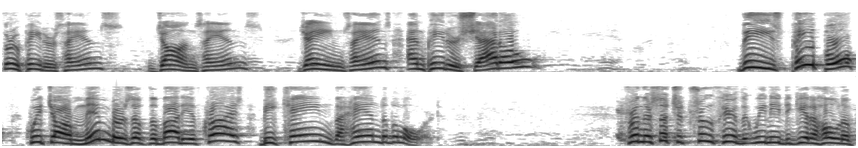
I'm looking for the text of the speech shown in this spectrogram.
through Peter's hands, John's hands, James' hands, and Peter's shadow. These people, which are members of the body of Christ, became the hand of the Lord. Friend, there's such a truth here that we need to get a hold of.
